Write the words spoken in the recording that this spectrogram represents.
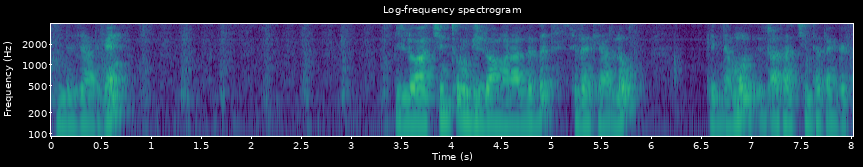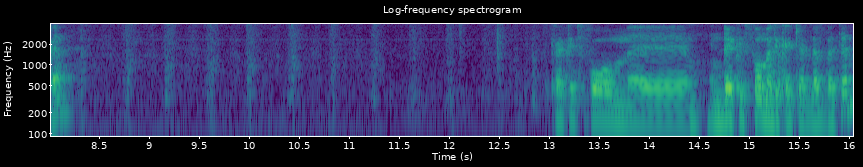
እንደዚህ አድርገን ቢላዋችን ጥሩ ቢላዋ መሆን አለበት፣ ስለት ያለው ግን ደግሞ እጣታችን ተጠንቅቀን ከክትፎም እንደ ክትፎ መድቀቅ የለበትም።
